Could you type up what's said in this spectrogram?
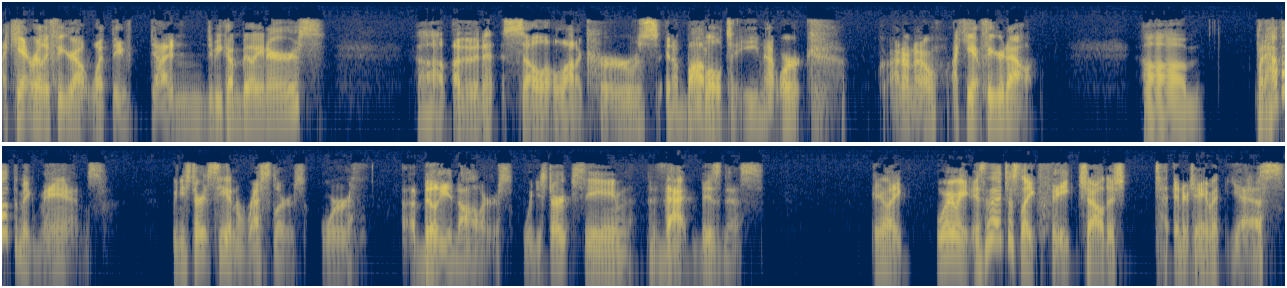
I can't really figure out what they've done to become billionaires, uh, other than sell a lot of curves in a bottle to E Network. I don't know. I can't figure it out. Um, but how about the McMahons? When you start seeing wrestlers worth a billion dollars, when you start seeing that business, and you're like, wait, wait, isn't that just like fake childish entertainment? Yes.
